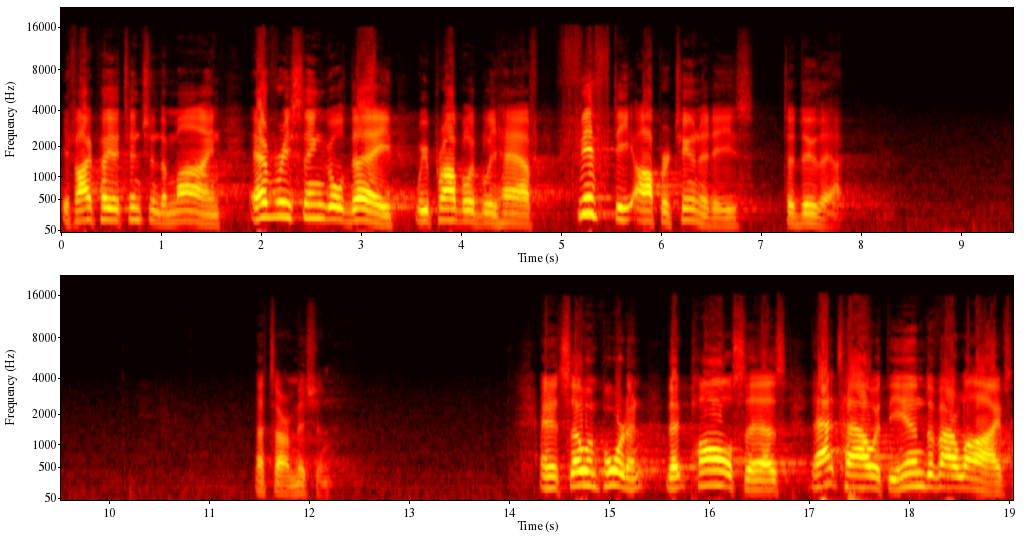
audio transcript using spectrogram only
if I pay attention to mine, every single day we probably have 50 opportunities to do that. That's our mission. And it's so important that Paul says that's how, at the end of our lives,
